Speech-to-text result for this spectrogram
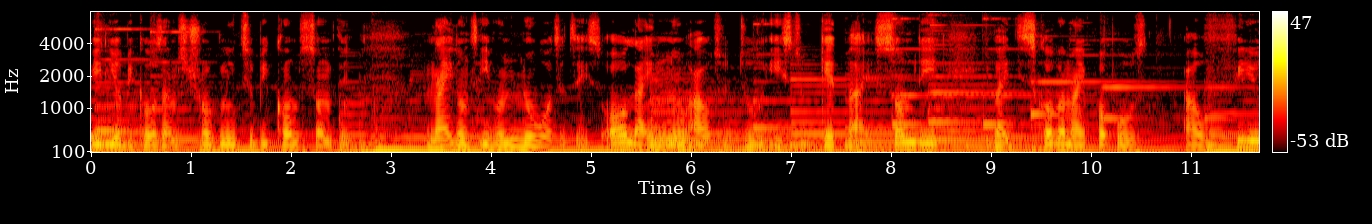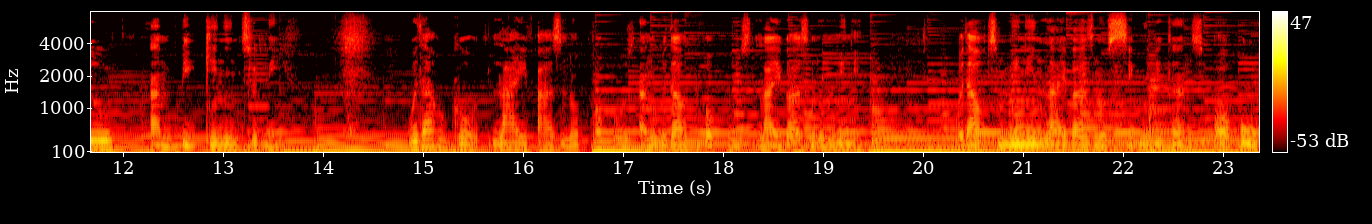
failure because I'm struggling to become something and I don't even know what it is. All I know how to do is to get by. Someday, if I discover my purpose, I'll feel I'm beginning to live. Without God, life has no purpose, and without purpose, life has no meaning. Without meaning, life has no significance or hope.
